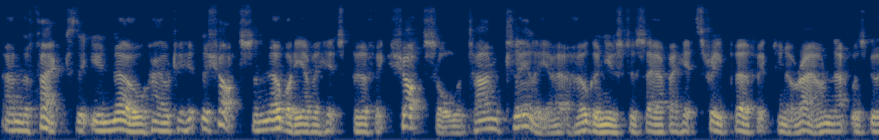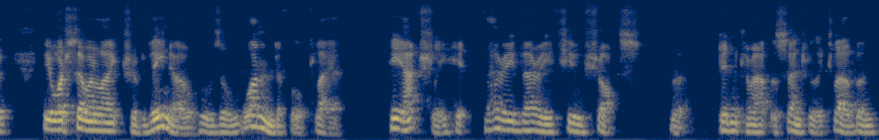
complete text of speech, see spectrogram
and the fact that you know how to hit the shots. And nobody ever hits perfect shots all the time. Clearly, uh, Hogan used to say, if I hit three perfect in a round, that was good. You watch someone like Trevino, who was a wonderful player. He actually hit very, very few shots that didn't come out the center of the club and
